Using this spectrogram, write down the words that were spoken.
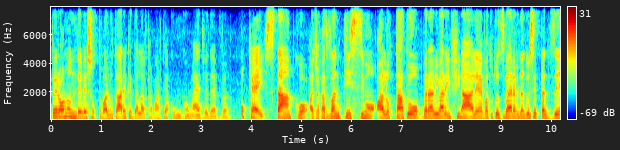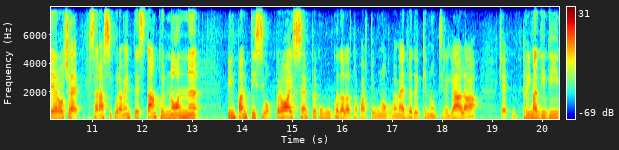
però non deve sottovalutare che dall'altra parte ha comunque un Medvedev. Ok, stanco, ha giocato tantissimo, ha lottato per arrivare in finale, ha battuto Zverev da 2-7-0, cioè sarà sicuramente stanco e non pimpantissimo, però hai sempre comunque dall'altra parte uno come Medvedev che non ti regala, cioè prima di, di,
